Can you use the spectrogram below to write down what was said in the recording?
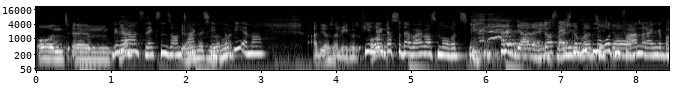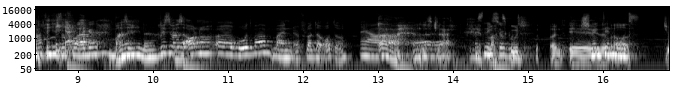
Und ähm, wir ja, hören uns nächsten Sonntag, uns nächsten 10 Uhr, Sonntag. wie immer. Adios, amigos. Vielen Dank, Und- dass du dabei warst, Moritz. gerne. Ich Du hast echt einen guten roten Faden reingebracht in diese Folge. Weihnachten. Wisst ihr, was auch noch äh, rot war? Mein äh, flotter Otto. Ja, Ah, alles klar. ist nicht Macht's so gut. gut. Und äh, Schwingt wir sind den Hut. raus. Ah,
